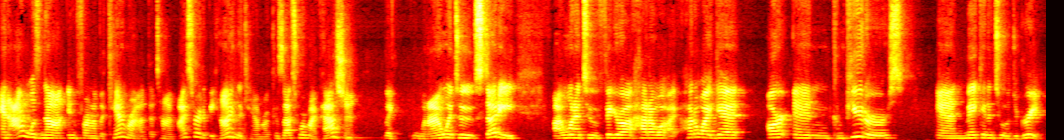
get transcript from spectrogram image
and I was not in front of the camera at the time. I started behind the camera because that's where my passion. Like when I went to study, I wanted to figure out how do I how do I get art and computers and make it into a degree.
